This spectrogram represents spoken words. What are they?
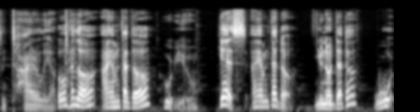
It's entirely up Oh, to you. hello. I am Dado. Who are you? Yes, I am Dado. You know Dado? What?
